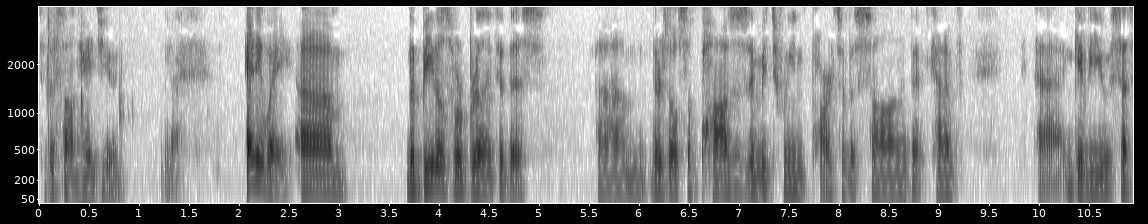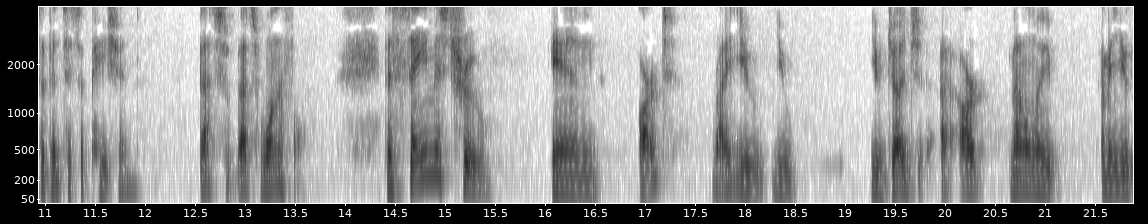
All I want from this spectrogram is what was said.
to the song "Hey Jude." Yeah. Anyway, um, the Beatles were brilliant at this. Um, there's also pauses in between parts of a song that kind of uh, give you a sense of anticipation. That's that's wonderful. The same is true in art, right? You you you judge uh, art not only. I mean, you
